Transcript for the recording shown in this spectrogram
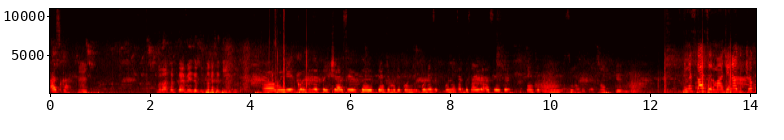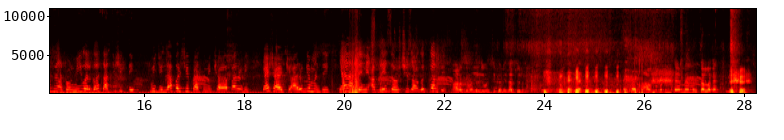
आज का? हं? बरं अशात काय मेजर सूचना कशा दिली तुम्ही? म्हणजे कोणती जर परीक्षा असेल तर त्यांच्यामध्ये कोण कोणी जर- कोणी जर बसायला असेल तर त्यांचे ओके. नमस्कार सर माझे नाव दीक्षा कृष्ण राठोड मी वर्ग सातवी शिकते. मी जिल्हा परिषद प्राथमिक शाळा पारडी या शाळेचे आरोग्य मंत्री. या नात्याने आपले सहर्ष स्वागत करते. आरोग्य मंत्री जीवन शिकवणी सातवीला. आरोग्य मंत्री सॅम मॅममध्ये चालला काय?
